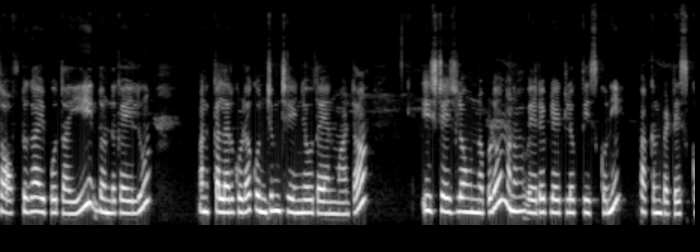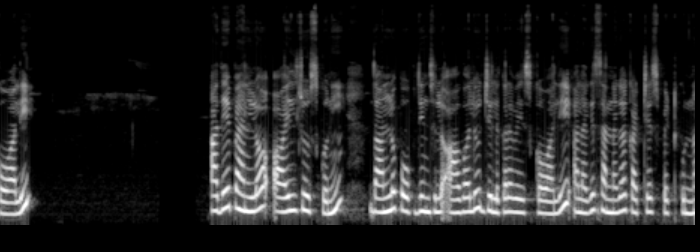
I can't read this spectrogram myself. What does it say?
సాఫ్ట్గా అయిపోతాయి దొండకాయలు. మన కలర్ కూడా కొంచెం చేంజ్ అవుతాయి అన్నమాట ఈ స్టేజ్లో ఉన్నప్పుడు మనం వేరే ప్లేట్లోకి తీసుకొని పక్కన పెట్టేసుకోవాలి. అదే ప్యాన్లో ఆయిల్ చూసుకొని దానిలో పోపు దినుసులు ఆవాలు జీలకర్ర వేసుకోవాలి. అలాగే సన్నగా కట్ చేసి పెట్టుకున్న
